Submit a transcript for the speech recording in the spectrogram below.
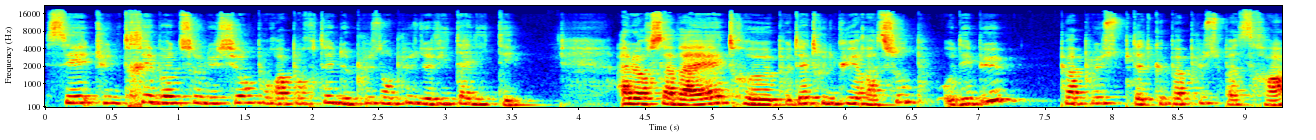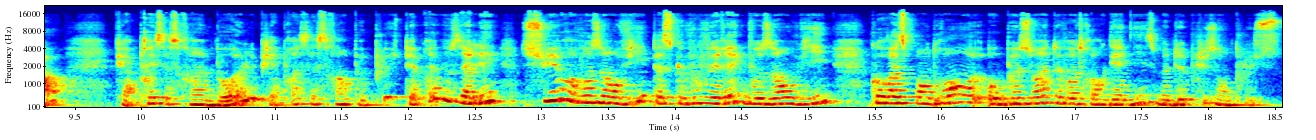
C'est une très bonne solution pour apporter de plus en plus de vitalité. Alors ça va être euh, peut-être une cuillère à soupe au début, plus, peut-être que pas plus passera, puis après ça sera un bol, puis après ça sera un peu plus, puis après vous allez suivre vos envies parce que vous verrez que vos envies correspondront aux besoins de votre organisme de plus en plus.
